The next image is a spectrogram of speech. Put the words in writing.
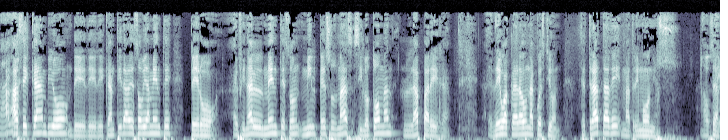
Hace cambio de, de, cantidades, obviamente, pero eh, finalmente son mil pesos más si lo toman la pareja. Debo aclarar una cuestión. Se trata de matrimonios. O sea,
